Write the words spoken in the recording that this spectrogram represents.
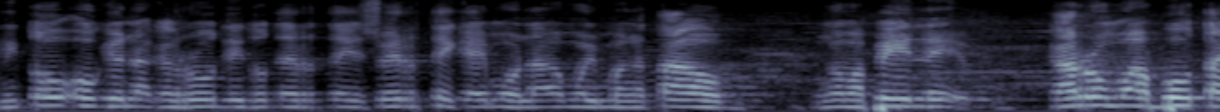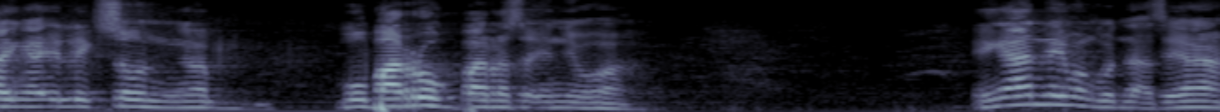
nituog yun na kang Rudy Duterte, swerte kay mo na amoy mga tao nga mapili karong moabotay nga eleksyon nga mubarog para sa inyo ha. Ingani man gud na siya.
